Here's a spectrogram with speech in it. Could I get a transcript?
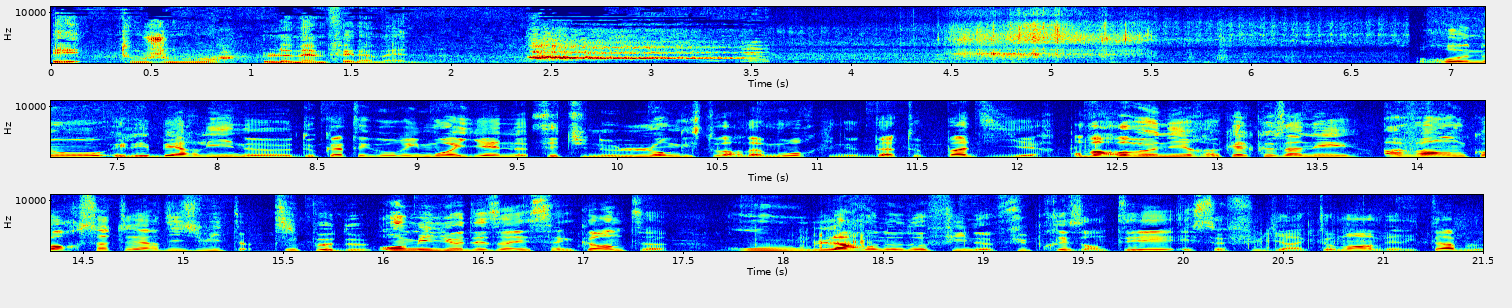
et toujours le même phénomène. Renault et les berlines de catégorie moyenne, c'est une longue histoire d'amour qui ne date pas d'hier. On va revenir quelques années avant encore cette R18 Type 2, au milieu des années 50, où la Renault Dauphine fut présentée et ce fut directement un véritable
